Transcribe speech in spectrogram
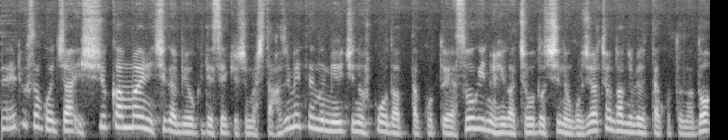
エリクさん、こんにちは。一週間前に父が病気で逝去しました。初めての身内の不幸だったことや、葬儀の日がちょうど父の58の誕生日だったことなど、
